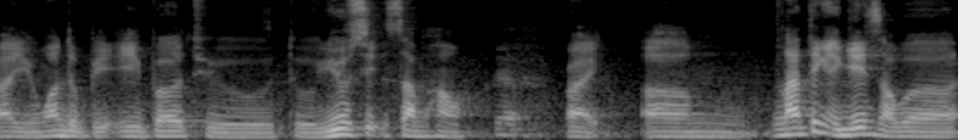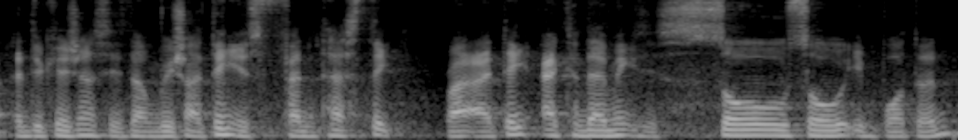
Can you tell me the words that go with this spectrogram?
right? You want to be able to, to use it somehow. Yeah. Right. Um, nothing against our education system, which I think is fantastic. Right. I think academics is so so important.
